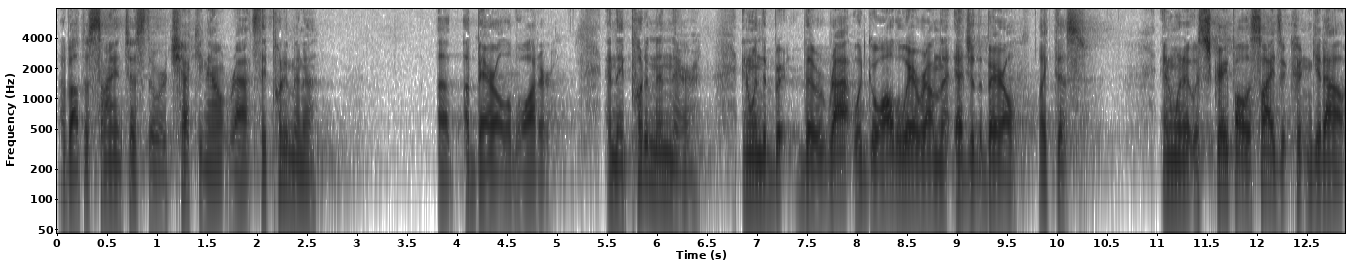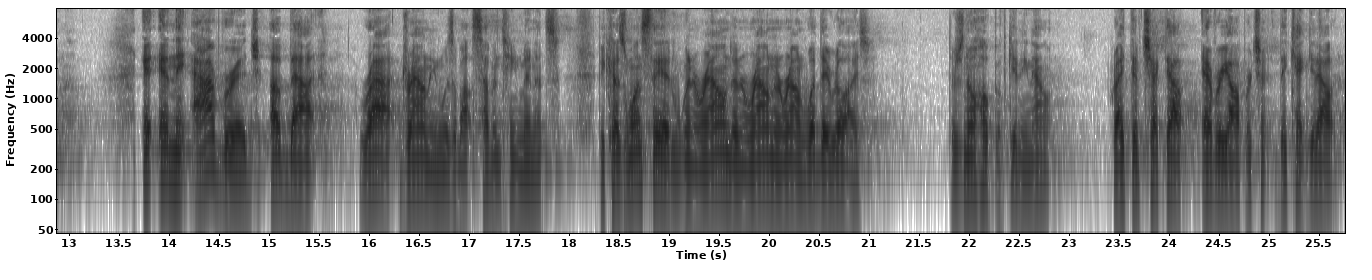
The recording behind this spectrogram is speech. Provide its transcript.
about the scientists that were checking out rats. They put them in a, a, a barrel of water, and they put them in there, and when the, the rat would go all the way around the edge of the barrel, like this, and when it would scrape all the sides, it couldn't get out. And, and the average of that rat drowning was about 17 minutes. Because once they had went around and around and around, what they realize? There's no hope of getting out. Right? They've checked out every opportunity. They can't get out.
